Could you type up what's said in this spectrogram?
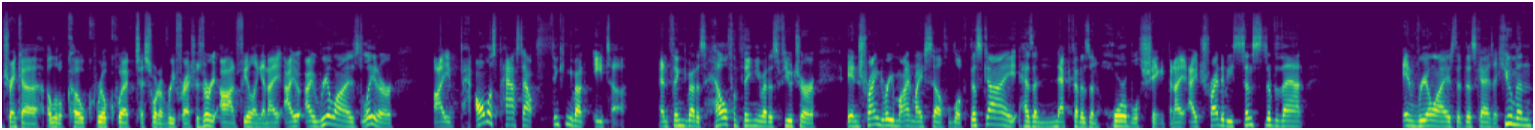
drank a, a little Coke real quick to sort of refresh. It was a very odd feeling, and I I, I realized later I almost passed out thinking about Eita and thinking about his health and thinking about his future and trying to remind myself, look, this guy has a neck that is in horrible shape. And I, I try to be sensitive to that and realize that this guy is a human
